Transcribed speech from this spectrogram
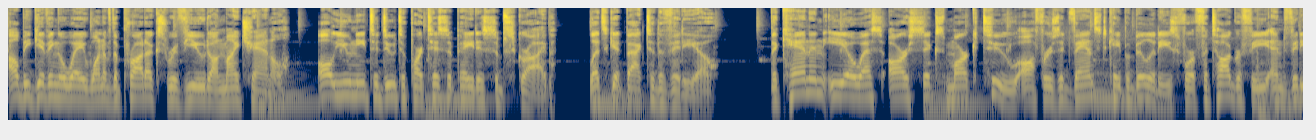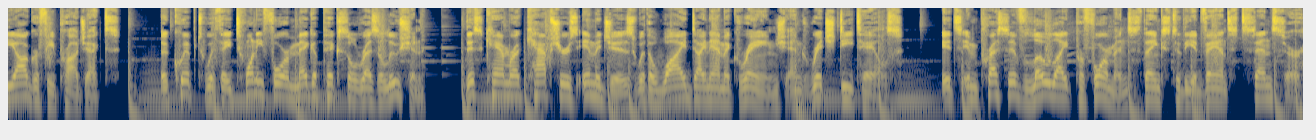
I'll be giving away one of the products reviewed on my channel. All you need to do to participate is subscribe. Let's get back to the video. The Canon EOS R6 Mark II offers advanced capabilities for photography and videography projects. Equipped with a 24-megapixel resolution, this camera captures images with a wide dynamic range and rich details. Its impressive low-light performance, thanks to the advanced sensor,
